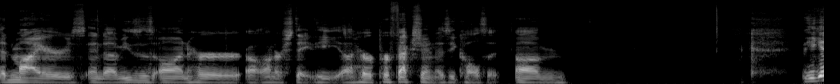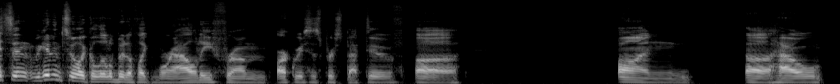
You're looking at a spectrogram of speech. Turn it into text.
admires and um, uses on her uh, on her state. He uh, her perfection, as he calls it. Um, he gets in. We get into like a little bit of like morality from Arquius's perspective. Uh, on uh how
